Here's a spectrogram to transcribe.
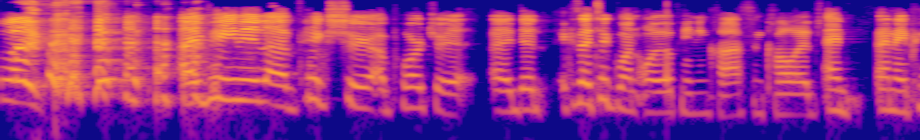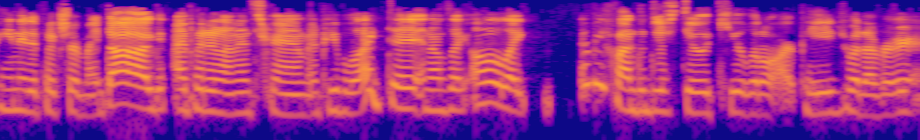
like I painted a picture, a portrait. I did because I took one oil painting class in college, and and I painted a picture of my dog. I put it on Instagram, and people liked it, and I was like, oh, like it'd be fun to just do a cute little art page, whatever.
